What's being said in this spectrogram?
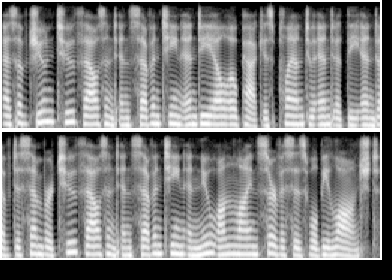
As of June 2017 NDL OPAC is planned to end at the end of December 2017 and new online services will be launched.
